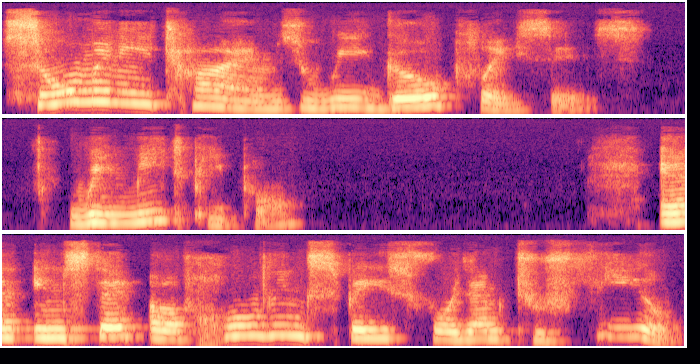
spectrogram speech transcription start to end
so many times we go places, we meet people, and instead of holding space for them to feel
